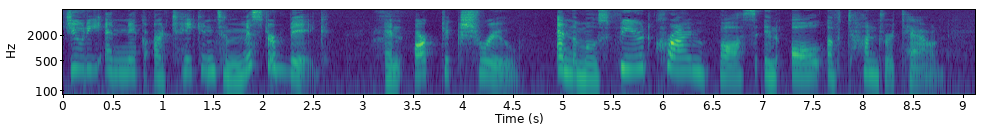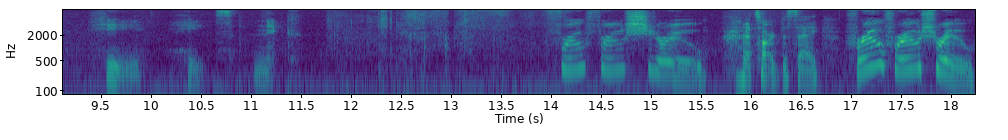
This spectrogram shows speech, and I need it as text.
Judy and Nick are taken to Mr. Big, an Arctic shrew, and the most feared crime boss in all of Tundra Town. He hates Nick. Fru Fru Shrew, that's hard to say. Fru Fru Shrew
